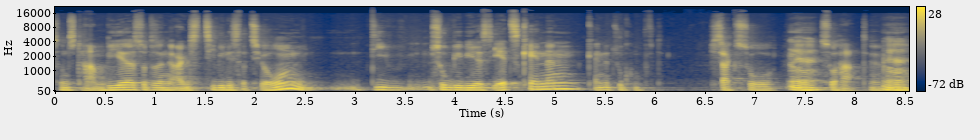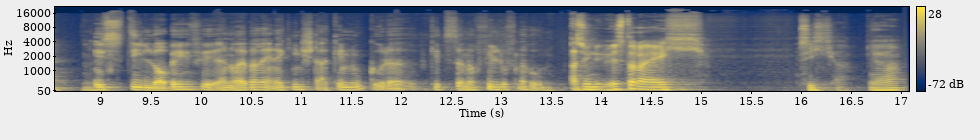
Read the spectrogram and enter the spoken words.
Sonst haben wir sozusagen als Zivilisation, die, so wie wir es jetzt kennen, keine Zukunft. Ich sage so, ja. so hart. Ja. Ja. Ist die Lobby für erneuerbare Energien stark genug oder gibt es da noch viel Luft nach oben? Also in Österreich sicher, ja.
